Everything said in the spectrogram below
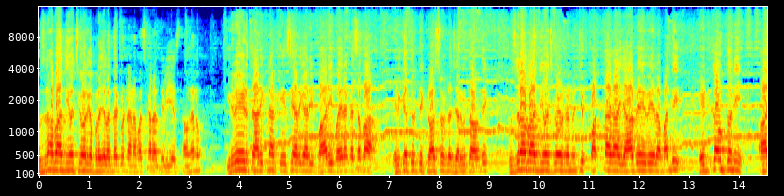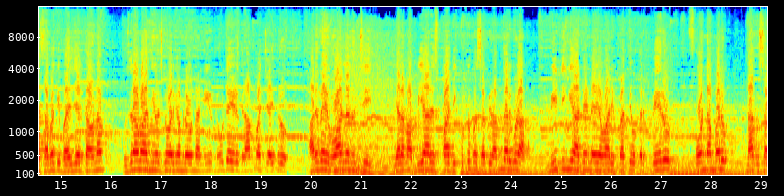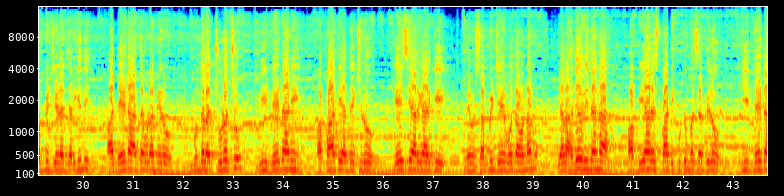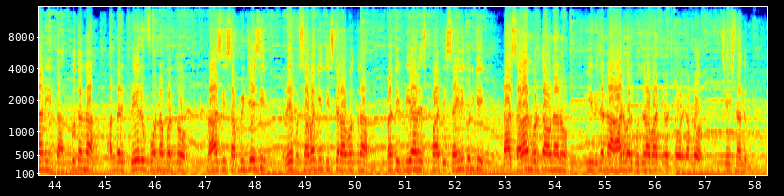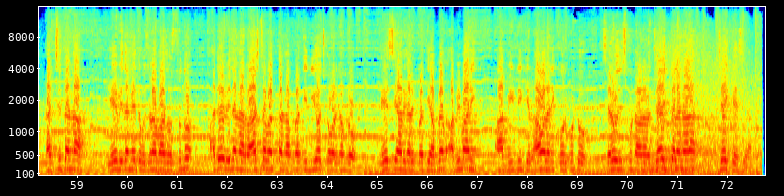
హుజరాబాద్ నియోజకవర్గ ప్రజలందరికీ కూడా నా నమస్కారాలు తెలియజేస్తా ఉన్నాను. ఇరవై ఏడు తారీఖున కేసీఆర్ గారి భారీ బహిరంగ సభ ఎలికతుర్తి క్రాస్ రోడ్లో జరుగుతూ ఉంది. హుజరాబాద్ నియోజకవర్గం నుంచి పక్కాగా యాభై వేల మంది హెడ్ కౌంట్ తోని ఆ సభకి బయలుదేరుతా ఉన్నాం. హుజరాబాద్ నియోజకవర్గంలో ఉన్న నూట ఏడు గ్రామ పంచాయతీలు అరవై వార్డుల నుంచి ఇలా మా బీఆర్ఎస్ పార్టీ కుటుంబ సభ్యులందరూ కూడా మీటింగ్ అటెండ్ అయ్యే వారి ప్రతి ఒక్కరి పేరు ఫోన్ నంబరు నాకు సబ్మిట్ చేయడం జరిగింది. ఆ డేటా అంతా కూడా మీరు ముందర చూడొచ్చు. ఈ డేటాని ఆ పార్టీ అధ్యక్షుడు కేసీఆర్ గారికి మేము సబ్మిట్ చేయబోతా ఉన్నాము. ఇలా అదే విధంగా మా బీఆర్ఎస్ పార్టీ కుటుంబ సభ్యులు ఈ డేటాని ఇంత అద్భుతంగా అందరి పేరు ఫోన్ నంబర్తో రాసి సబ్మిట్ చేసి రేపు సభకి తీసుకురాబోతున్న ప్రతి బీఆర్ఎస్ పార్టీ సైనికునికి నా సలాం కొడతా ఉన్నాను. ఈ విధంగా హార్డ్ వర్క్ హుజరాబాద్ నియోజకవర్గంలో చేసినందుకు. ఖచ్చితంగా ఏ విధంగా అయితే హుజరాబాద్ వస్తుందో అదే విధంగా రాష్ట్ర వ్యాప్తంగా ప్రతి నియోజకవర్గంలో కేసీఆర్ గారి ప్రతి అభి- అభిమాని ఆ మీటింగ్కి రావాలని కోరుకుంటూ సెలవు తీసుకుంటా ఉన్నారు. జై తెలంగాణ జై కేసీఆర్.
